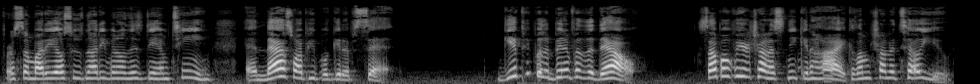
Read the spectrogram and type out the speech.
from somebody else who's not even on this damn team. And that's why people get upset. Give people the benefit of the doubt. Stop over here trying to sneak and hide because I'm trying to tell you.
